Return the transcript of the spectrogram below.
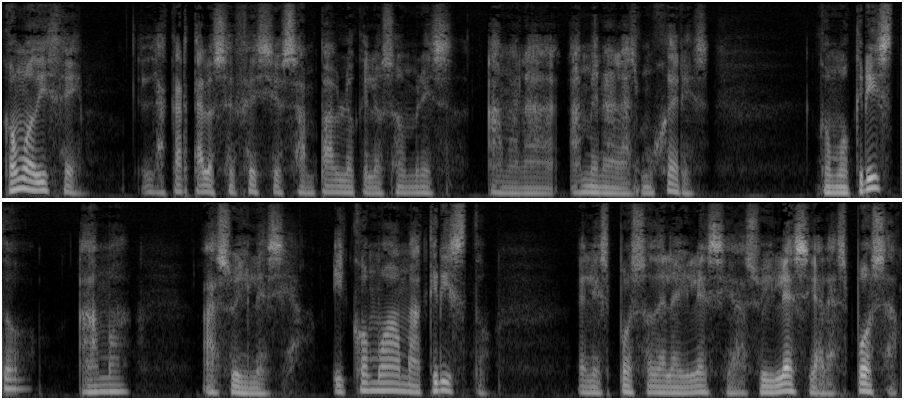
¿Cómo dice la carta a los Efesios San Pablo que los hombres aman a, amen a las mujeres? Como Cristo ama a su iglesia. ¿Y cómo ama a Cristo, el esposo de la iglesia, a su iglesia, la esposa?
